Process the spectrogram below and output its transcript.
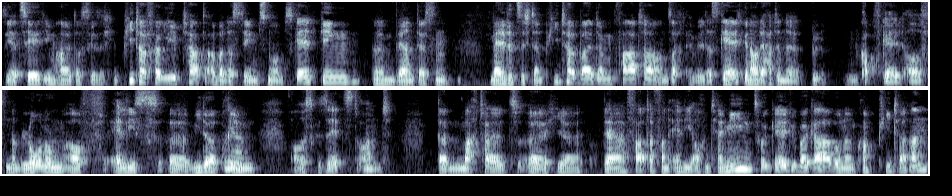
sie erzählt ihm halt, dass sie sich in Peter verliebt hat, aber dass dem es nur ums Geld ging. Ähm, währenddessen meldet sich dann Peter bei dem Vater und sagt, er will das Geld. Genau, der hatte eine, ein Kopfgeld auf, eine Belohnung auf Ellis äh, Wiederbringen ausgesetzt und dann macht halt äh, hier der Vater von Ellie auch einen Termin zur Geldübergabe und dann kommt Peter an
